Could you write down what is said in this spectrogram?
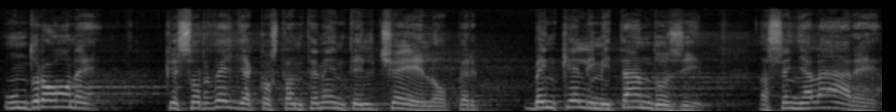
un drone che sorveglia costantemente il cielo, per, benché limitandosi a segnalare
